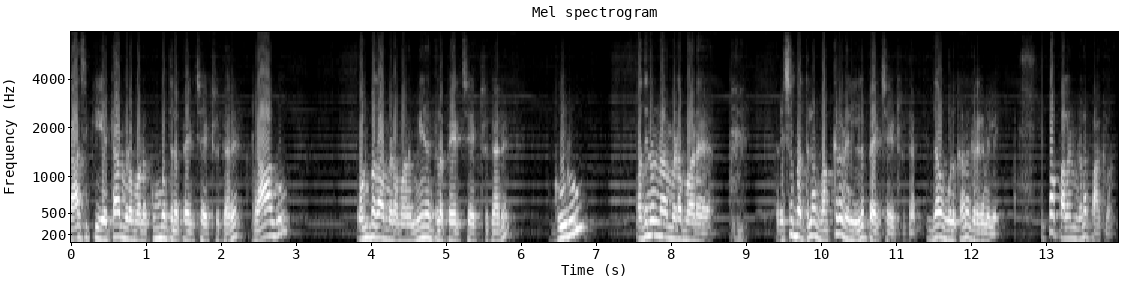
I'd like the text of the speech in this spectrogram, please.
ராசிக்கு எட்டாம் இடமான கும்பத்துல பயிற்சி ஆயிட்டு இருக்காரு ராகு ஒன்பதாம் இடமான மீனத்துல பயிற்சி ஆயிட்டு இருக்காரு குரு பதினொன்னாம் இடமான ரிஷபத்துல வக்ர நிலையில பயிற்சி ஆயிட்டு இருக்காரு இதுதான் உங்களுக்கான கிரகநிலை இப்ப பலன்களை பார்க்கலாம்.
